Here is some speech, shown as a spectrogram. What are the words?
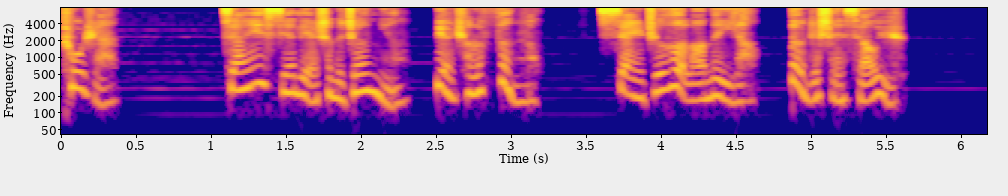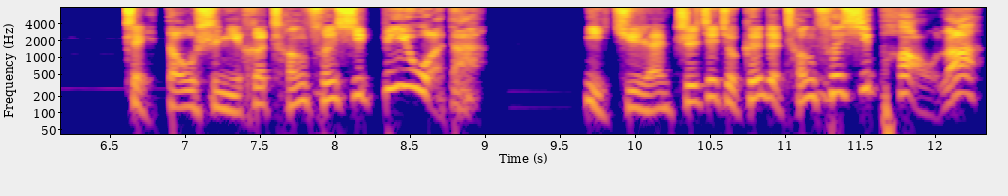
突然，蒋一贤脸上的狰狞变成了愤怒，像一只饿狼那样瞪着沈小雨。这都是你和程存希逼我的，你居然直接就跟着程存希跑了！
